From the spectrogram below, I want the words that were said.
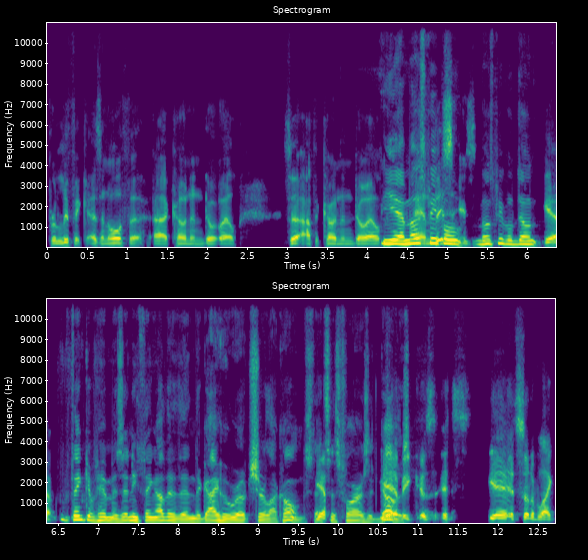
prolific as an author, uh, Conan Doyle. Sir Arthur Conan Doyle. Yeah, most and people is, most people don't yeah. think of him as anything other than the guy who wrote Sherlock Holmes. That's yep. as far as it goes. Yeah, because it's yeah, it's sort of like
